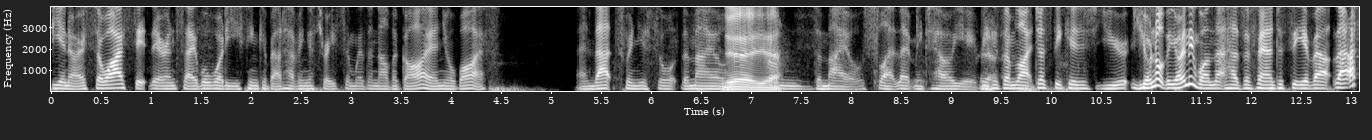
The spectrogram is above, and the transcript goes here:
you know. So I sit there and say, well, what do you think about having a threesome with another guy and your wife? And that's when you sort the males Yeah, yeah. from the males. Like, let me tell you, because I'm like, just because you you're not the only one that has a fantasy about that,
